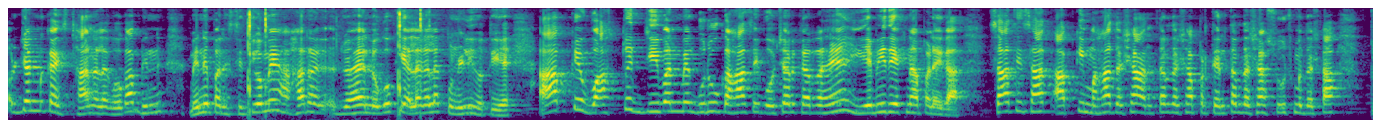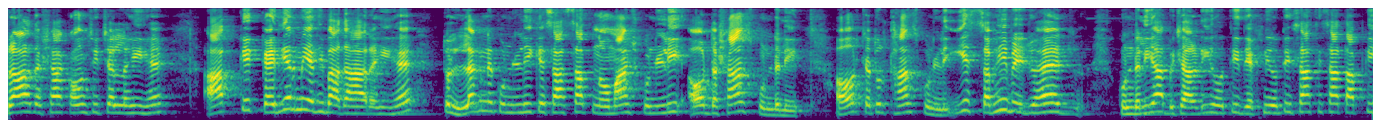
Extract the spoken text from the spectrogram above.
और जन्म का स्थान अलग होगा। भिन्न भिन्न परिस्थितियों में हर जो है लोगों की अलग अलग कुंडली होती है। आपके वास्तविक जीवन में गुरु कहाँ से गोचर कर रहे हैं, ये भी देखना पड़ेगा। साथ ही साथ आपकी महादशा, अंतरदशा प्रत्यंतर दशा सूक्ष्म दशा प्राण दशा कौन सी चल रही है? आपके करियर में यदि बाधा आ रही है तो लग्न कुंडली के साथ साथ नौमांश कुंडली और दशांश कुंडली और चतुर्थांश कुंडली, ये सभी में जो है कुंडलियाँ विचारणीय होती, देखनी होती, साथ ही साथ आपकी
